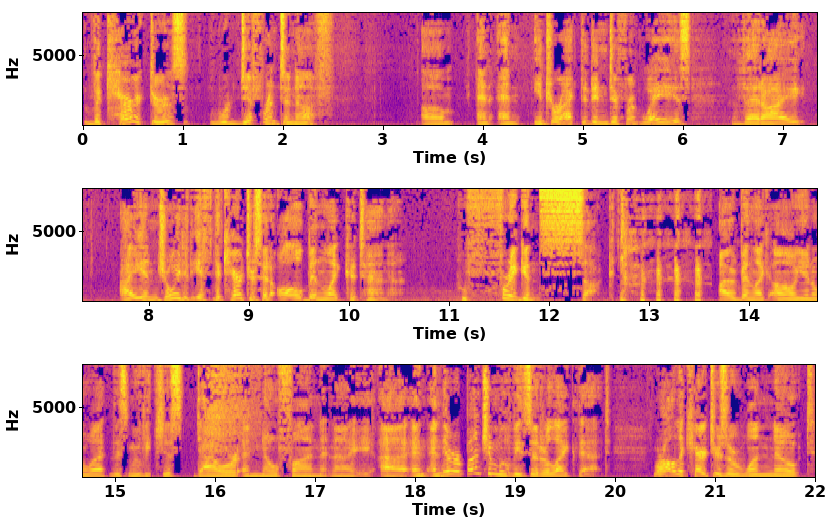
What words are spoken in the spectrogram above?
the characters were different enough, um, and and interacted in different ways that I I enjoyed it. If the characters had all been like Katana, who friggin' sucked. I would have been like, oh, you know what? This movie just dour and no fun. And I uh, and and there are a bunch of movies that are like that, where all the characters are one note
